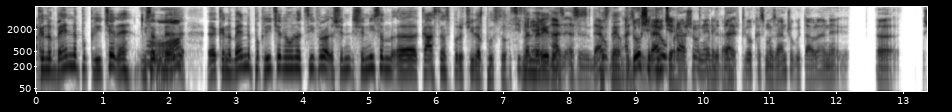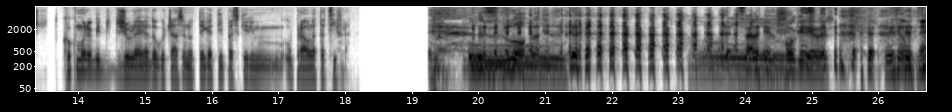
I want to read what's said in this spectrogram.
Ker- noben ne pokliče, ne, mislim, ne, eh, ker noben ne pokliče na uno cifro, še, še nisem uh, kastem sporočila pustil. Sicer- Na Ej, naredu. A, a se zdaj, a Kdo še zdaj kliče? vprašal, ne, da ta, ja. tako, kot smo zanč ugotavljali, ne, uh, koliko mora biti življenje dolgočasen od tega tipa, s katerim upravlja ta cifra. Zelo. Sam res, bogi ne veš. Ne?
